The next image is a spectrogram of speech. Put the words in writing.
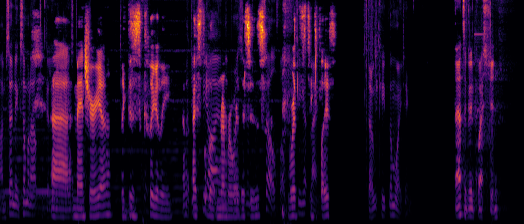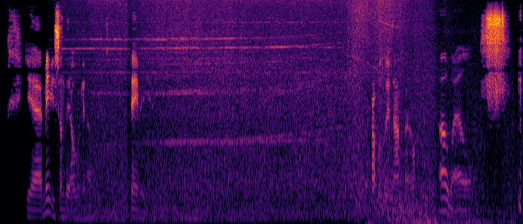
I'm sending someone out to Uh, Manchuria. Like this is clearly. I, I still don't remember where this is. Where this takes place. Don't keep them waiting. That's a good question. Yeah, maybe someday I'll look it up. Maybe. Probably not though. Oh well.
